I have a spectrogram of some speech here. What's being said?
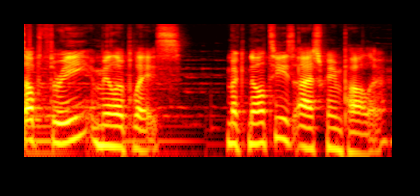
Top 3 Miller Place McNulty's Ice Cream Parlor.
